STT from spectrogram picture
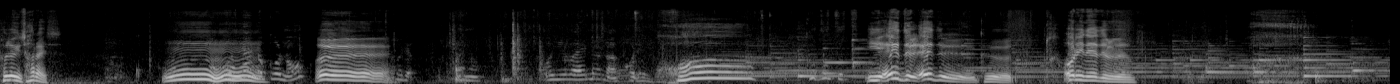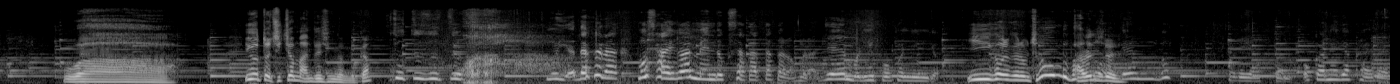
표정이 살아 있어. 음, れ 음, 女 음. の子の 예, 예, 예. これあのお祝いのなこれ 와. 小ずつ 이 애들 애들 그 어린 애들은 우와 이것도 직접 만드신 겁니까? 一つずつもういやだからもう最後は面倒くさかったからほら全部ニコポ人形 이걸 그럼 전부 もう 바느질을 全部これやったのお金じゃ買えられない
